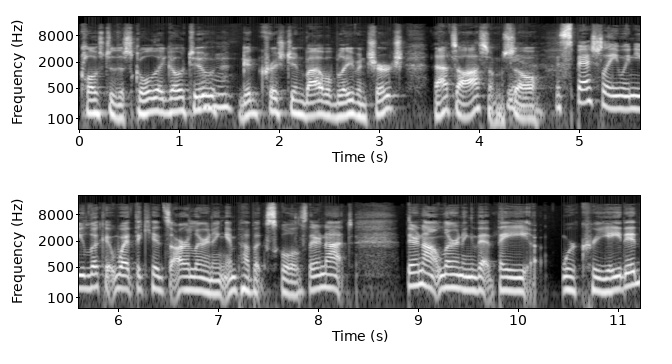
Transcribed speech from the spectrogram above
close to the school they go to, Mm-hmm. good Christian Bible believing church. That's awesome. So. Yeah. especially when you look at what the kids are learning in public schools they're not they're not learning that they were created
